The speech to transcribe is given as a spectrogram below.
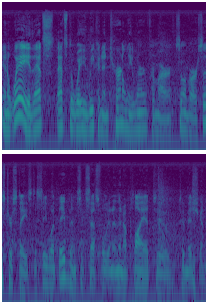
in a way, that's that's the way we can internally learn from our some of our sister states to see what they've been successful in, and then apply it to to Michigan.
